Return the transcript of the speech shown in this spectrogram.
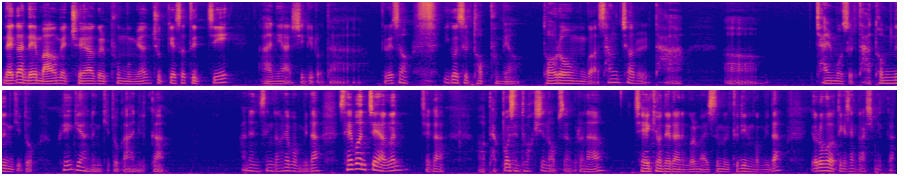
내가 내 마음의 죄악을 품으면 주께서 듣지 아니하시리로다. 그래서 이것을 덮으며 더러움과 상처를 다 어, 잘못을 다 덮는 기도, 회개하는 기도가 아닐까 하는 생각을 해봅니다. 세 번째 양은 제가 100% 어, 확신은 없어요. 그러나 제 견해라는 걸 말씀을 드리는 겁니다. 여러분 어떻게 생각하십니까?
